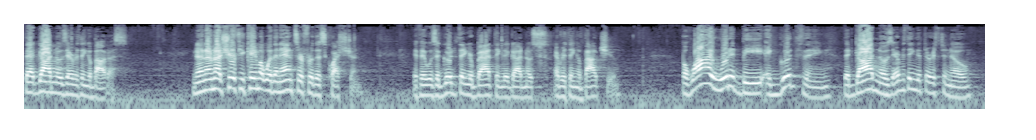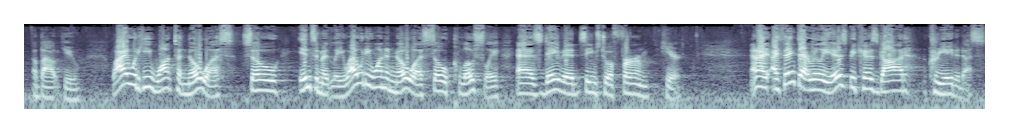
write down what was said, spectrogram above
that God knows everything about us? and I'm not sure if you came up with an answer for this question if it was a good thing or bad thing that God knows everything about you. But why would it be a good thing that God knows everything that there is to know about you? Why would he want to know us so intimately? Why would he want to know us so closely, as David seems to affirm here? And I, I think that really is because God created us.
